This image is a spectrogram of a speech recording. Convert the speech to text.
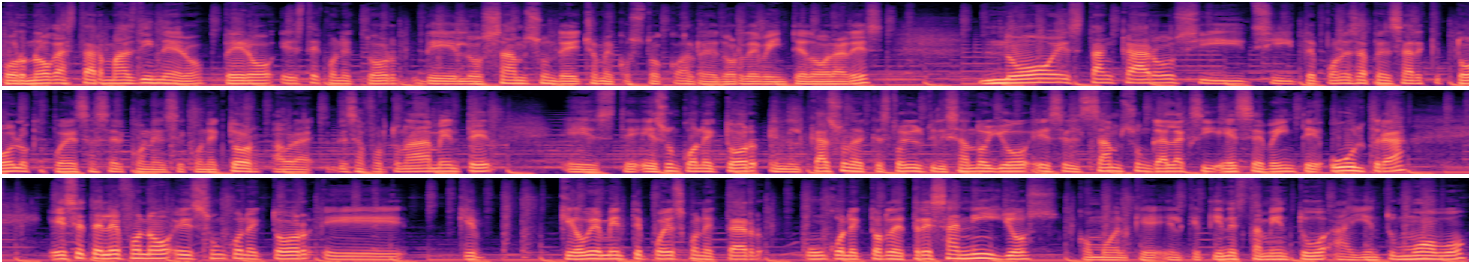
por no gastar más dinero, pero este conector de los Samsung de hecho me costó alrededor de 20 dólares no es tan caro si, si te pones a pensar que todo lo que puedes hacer con ese conector. Ahora, desafortunadamente, este es un conector, en el caso en el que estoy utilizando yo, es el Samsung Galaxy S20 Ultra. Ese teléfono es un conector eh, que, que, obviamente puedes conectar un conector de tres anillos, como el que, el que tienes también tú ahí en tu Movo.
